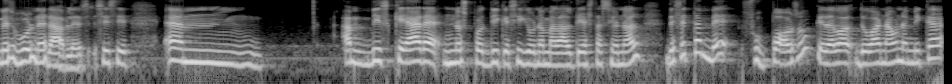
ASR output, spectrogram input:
més vulnerables. Sí, sí. Um, hem vist que ara no es pot dir que sigui una malaltia estacional. De fet, també suposo que deu, deu anar una mica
